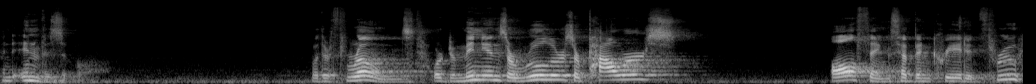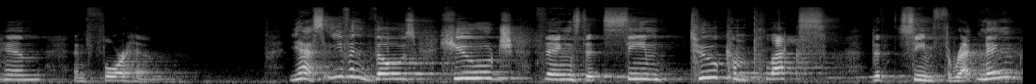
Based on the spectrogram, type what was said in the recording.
and invisible. Whether thrones or dominions or rulers or powers, all things have been created through him and for him. Yes, even those huge things that seem too complex, that seem threatening,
